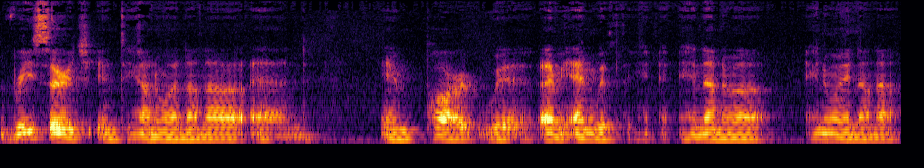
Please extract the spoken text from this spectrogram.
research in Te Henua Enana and in part with, I mean, and with Hinanua, Hinue Nana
